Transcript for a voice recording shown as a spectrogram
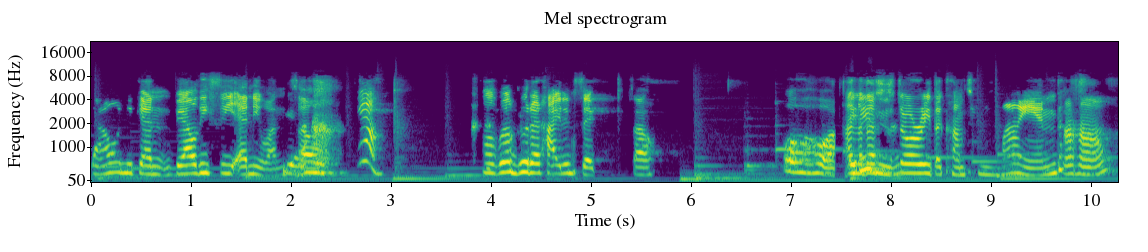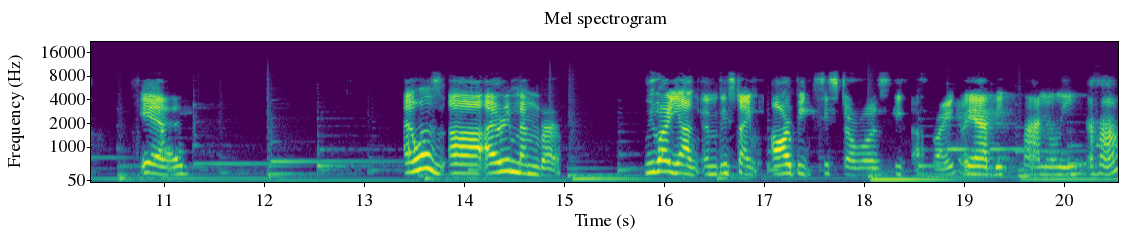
down, you can barely see anyone. So yeah. we're good at hide and seek. So Oh, another story that comes to mind Uh huh. is I was uh I remember we were young and this time our big sister was with us, right? Yeah, big family. Uh huh.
